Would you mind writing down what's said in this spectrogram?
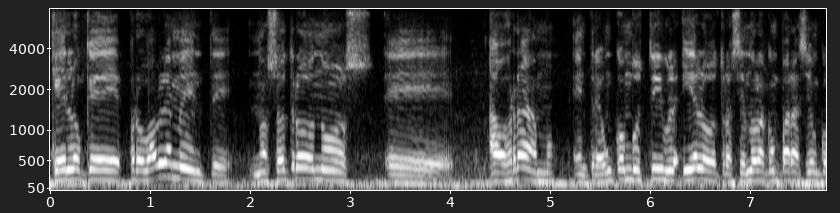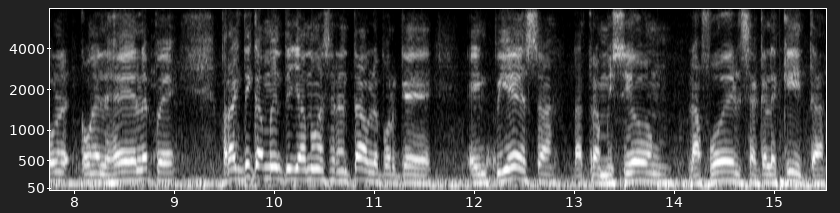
Que lo que probablemente nosotros nos, eh, ahorramos entre un combustible y el otro, haciendo la comparación con el, con el GLP, prácticamente ya no es rentable porque empieza la transmisión, la fuerza que le quita,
